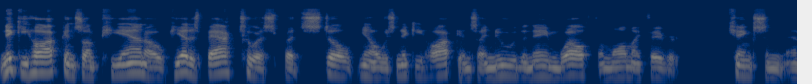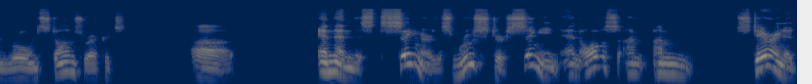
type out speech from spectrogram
Nicky Hopkins on piano. He had his back to us, but still, you know, it was Nicky Hopkins. I knew the name well from all my favorite Kinks and, and Rolling Stones records. Uh, and then this singer, this rooster singing, and all of a sudden I'm I'm staring at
